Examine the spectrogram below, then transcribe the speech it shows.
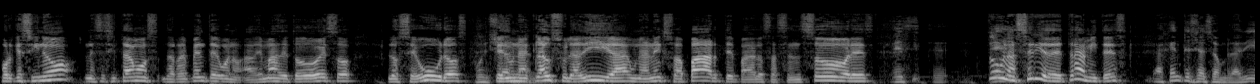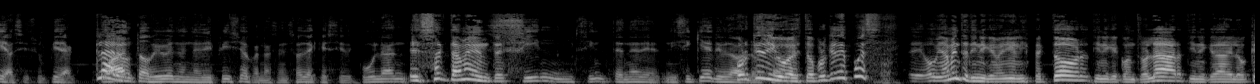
porque si no necesitamos de repente, bueno, además de todo eso, los seguros, que en una cláusula diga un anexo aparte para los ascensores, Es, eh, toda eh, una serie de trámites. La gente se asombraría si supiera Claro. cuántos viven en edificios con ascensores que circulan Exactamente. sin, sin tener eh, ni siquiera librado ¿Por qué digo esto? Porque después, eh, obviamente, tiene que venir el inspector, tiene que controlar, tiene que dar el ok.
